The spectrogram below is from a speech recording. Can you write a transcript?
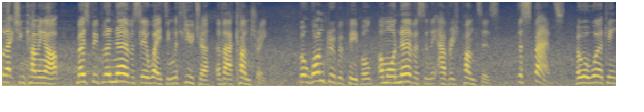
election coming up, most people are nervously awaiting the future of our country. But one group of people are more nervous than the average punters the Spads, who are working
